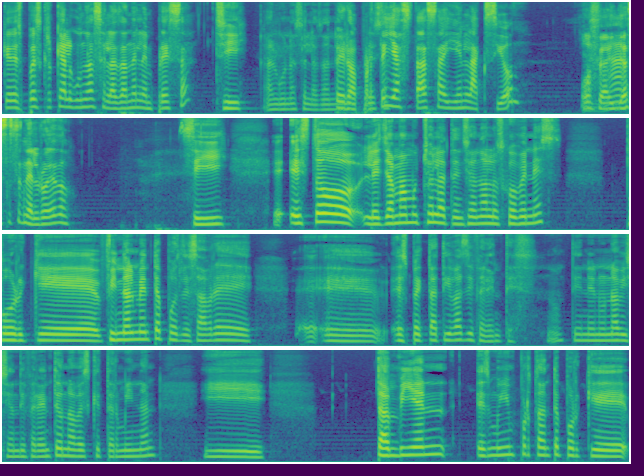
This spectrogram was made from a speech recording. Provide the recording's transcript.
que después creo que algunas se las dan en la empresa. Sí, algunas se las dan en la empresa. Pero aparte ya estás ahí en la acción. O sea, ya estás en el ruedo. Sí, e, esto les llama mucho la atención a los jóvenes porque finalmente pues les abre eh, eh, expectativas diferentes, ¿no? Tienen una visión diferente una vez que terminan y también es muy importante porque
